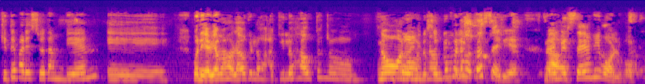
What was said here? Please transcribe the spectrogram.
¿qué te pareció también? bueno, ya habíamos hablado que los, aquí los autos no, no, no, no, son como las otras series. No hay Mercedes ni Volvo.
